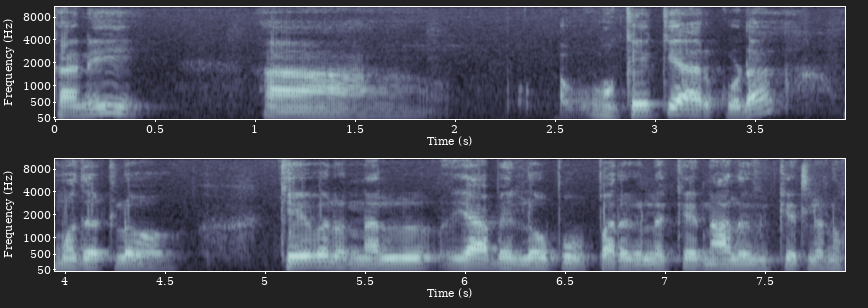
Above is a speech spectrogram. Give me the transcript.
కానీ కేకేఆర్ కూడా మొదట్లో కేవలం నల్ యాభై లోపు పరుగులకే నాలుగు వికెట్లను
